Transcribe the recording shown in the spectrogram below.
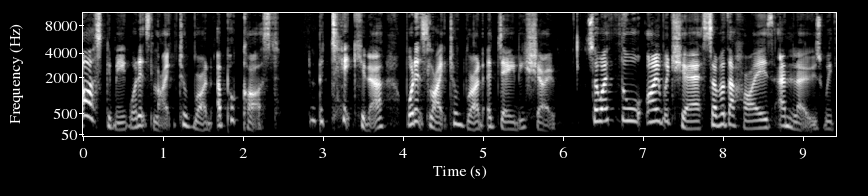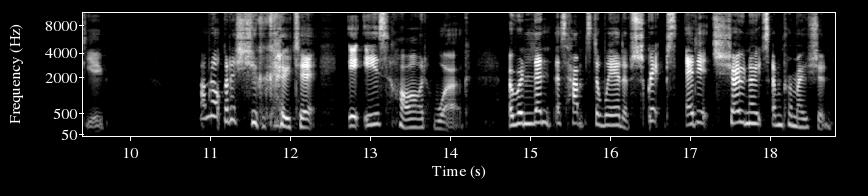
asking me what it's like to run a podcast, in particular, what it's like to run a daily show. So I thought I would share some of the highs and lows with you. I'm not going to sugarcoat it, it is hard work. A relentless hamster wheel of scripts, edits, show notes, and promotion.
